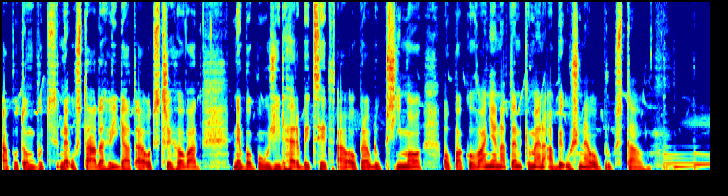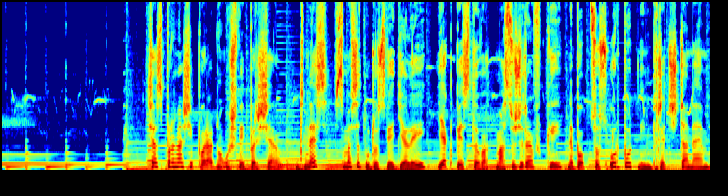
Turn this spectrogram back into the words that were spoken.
a potom buď neustále hlídat a odstřihovat, nebo použít herbicid a opravdu přímo opakovaně na ten kmen, aby už neobrůstal. Čas pro naši poradnu už vypršel. Dnes jsme se tu dozvěděli, jak pěstovat masožravky nebo co s urputným břečtanem.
